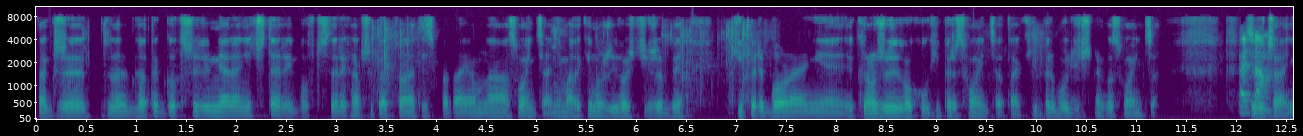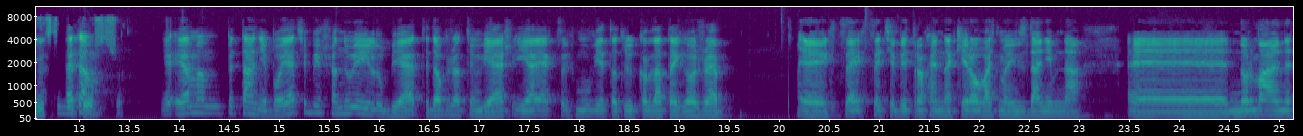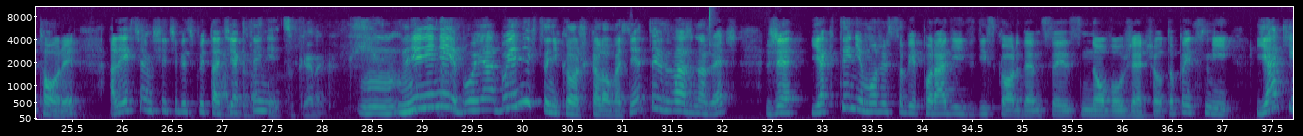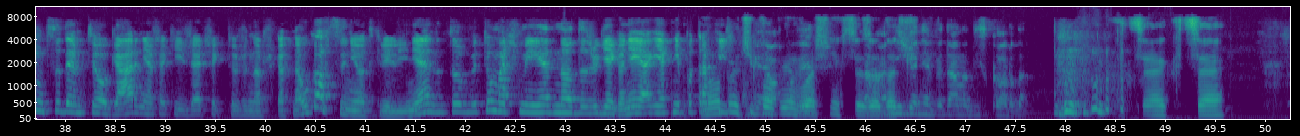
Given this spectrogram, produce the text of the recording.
Także dla, dlatego trzy wymiary, a nie cztery, bo w czterech na przykład planety spadają na Słońce. Nie ma takiej możliwości, żeby hiperbole nie krążyły wokół hipersłońca, tak, hiperbolicznego Słońca. Zwyczajnie jest to Etam. najprostsze. ja, ja mam pytanie, bo ja ciebie szanuję i lubię, ty dobrze o tym wiesz i ja jak coś mówię to tylko dlatego, że e, chcę, chcę ciebie trochę nakierować moim zdaniem na e, normalne tory, ale ja chciałem się ciebie spytać, jak ty nie... Cukierek. Mm, Nie, nie, nie, bo ja, bo ja nie chcę nikogo szkalować, nie? To jest ważna rzecz, że jak ty nie możesz sobie poradzić z Discordem, co jest nową rzeczą, to powiedz mi, jakim cudem ty ogarniasz jakieś rzeczy, które na przykład naukowcy nie odkryli, nie? No to wytłumacz mi jedno do drugiego, nie? Jak, jak nie No potrafisz... to ci powiem właśnie, chcę Na zadać... Amigę nie wydano Discorda. Chcę, chcę,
